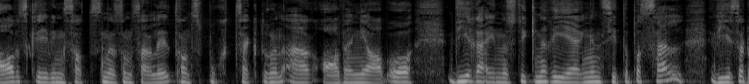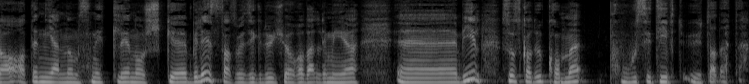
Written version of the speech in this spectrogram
avskrivning kollektivinnsatsene som særlig transportsektoren er avhengig av. Og De regnestykkene regjeringen sitter på selv, viser da at en gjennomsnittlig norsk bilist, altså hvis ikke du kjører veldig mye eh, bil, så skal du komme positivt ut av dette.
